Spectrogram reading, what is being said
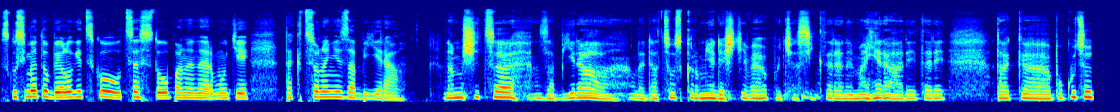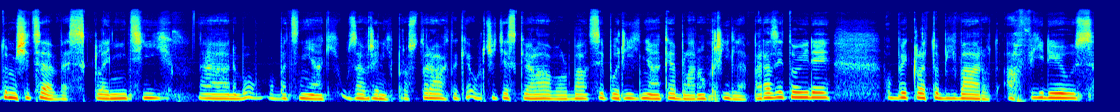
Zkusíme tu biologickou cestu, pane Nermuti, tak co na ně zabírá? Na mšice zabírá ledaco kromě deštivého počasí, které nemají rády tedy, tak eh, pokud jsou to mšice ve sklenících, Eh, nebo obecně nějakých uzavřených prostorách, tak je určitě skvělá volba si pořídit nějaké blanokřídlé parazitoidy. Obvykle to bývá rod Aphidius,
